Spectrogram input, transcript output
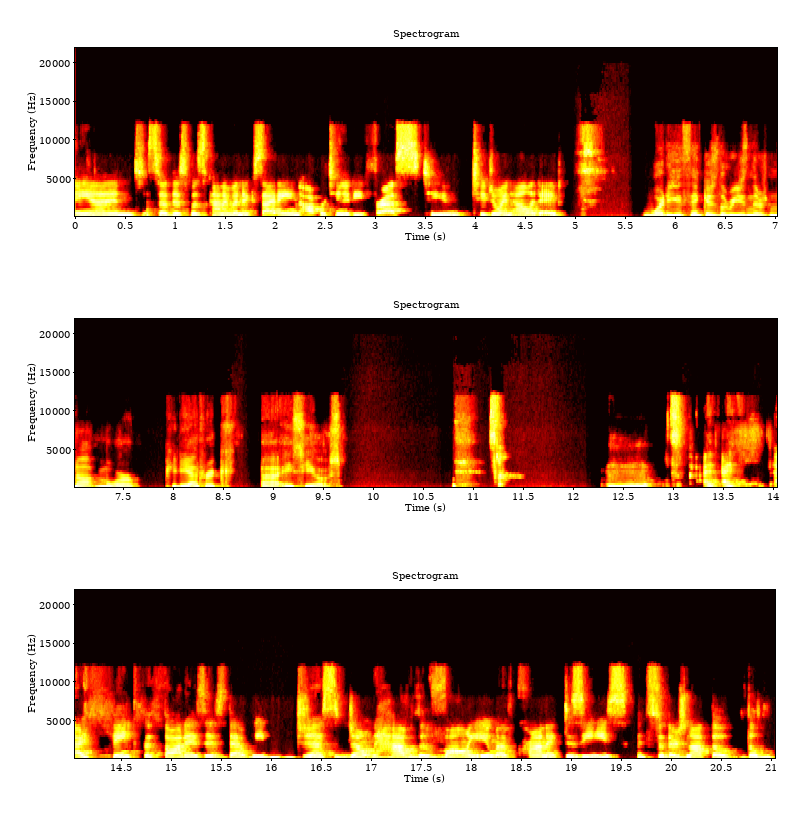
And so this was kind of an exciting opportunity for us to to join Aledade. What do you think is the reason there's not more pediatric uh, ACOs? Mm, I, I, I think the thought is is that we just don't have the volume of chronic disease, and so there's not the the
